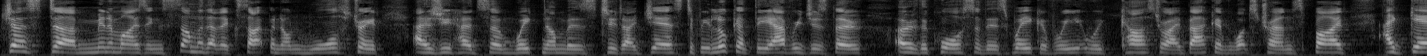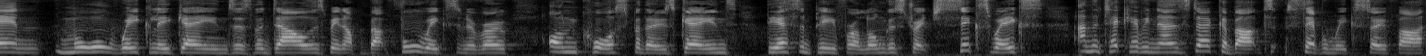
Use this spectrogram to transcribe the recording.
just uh, minimizing some of that excitement on Wall Street as you had some weak numbers to digest. If we look at the averages, though, over the course of this week, if we, we cast our eye back over what's transpired, again, more weekly gains as the Dow has been up about four weeks in a row on course for those gains. The S&P for a longer stretch, six weeks and the tech heavy NASDAQ about seven weeks so far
